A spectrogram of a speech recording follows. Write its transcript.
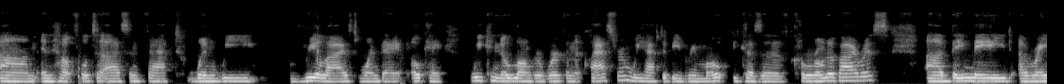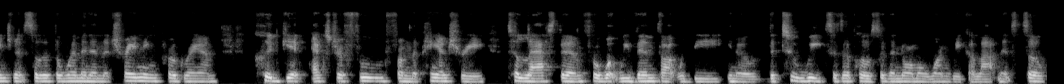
um, and helpful to us. In fact, when we realized one day, okay, we can no longer work in the classroom. We have to be remote because of coronavirus. Uh, they made arrangements so that the women in the training program could get extra food from the pantry to last them for what we then thought would be, you know, the two weeks as opposed to the normal one week allotment. So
